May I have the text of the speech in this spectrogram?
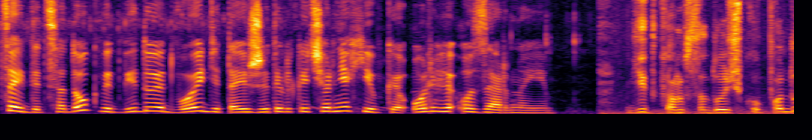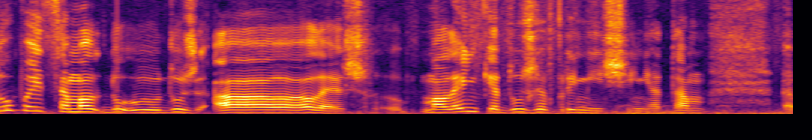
Цей дитсадок відвідує двоє дітей жительки Черняхівки Ольги Озерної. Діткам в садочку подобається, дуже, але ж маленьке дуже приміщення, там е,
